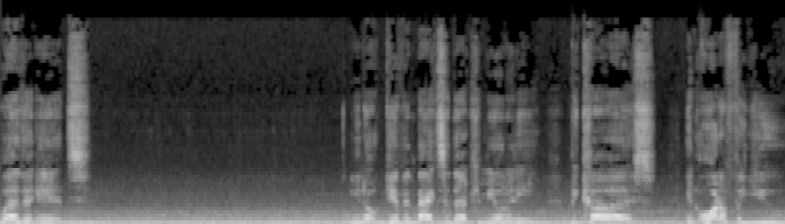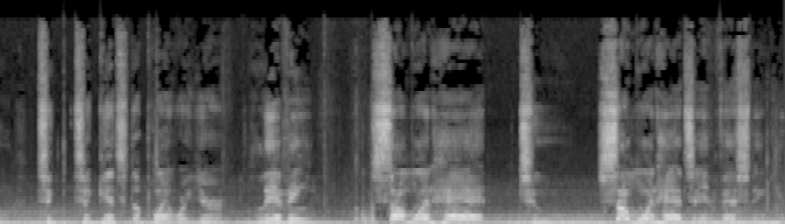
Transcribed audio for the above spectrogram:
whether it's you know giving back to their community because in order for you to to get to the point where you're living, someone had to someone had to invest in you.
